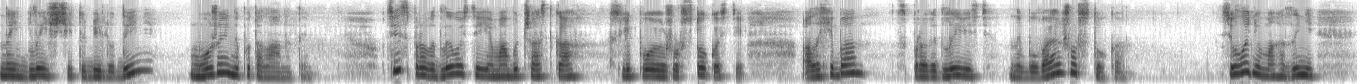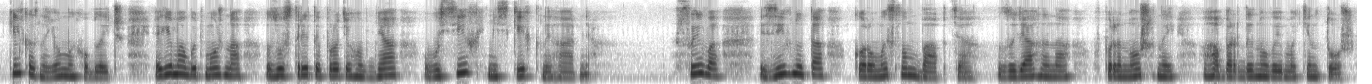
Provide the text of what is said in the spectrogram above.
найближчій тобі людині може і не поталанити. В цій справедливості є, мабуть, частка сліпої жорстокості, але хіба справедливість не буває жорстока? Сьогодні в магазині кілька знайомих облич, які, мабуть, можна зустріти протягом дня в усіх міських книгарнях. Сива, зігнута коромислом бабця, зодягнена переношений габардиновий макінтош,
